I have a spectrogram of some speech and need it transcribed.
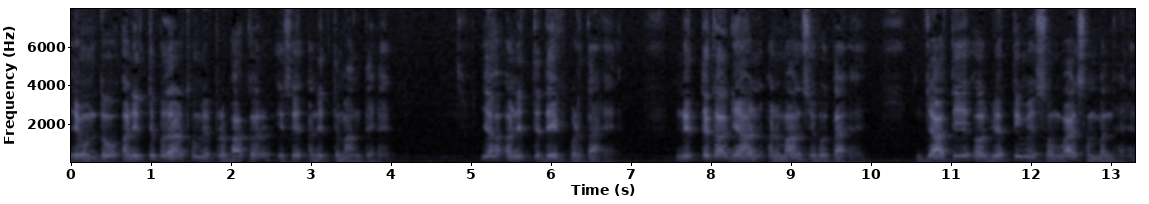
एवं दो अनित्य पदार्थों में प्रभाकर इसे अनित्य मानते हैं। यह अनित्य देख पड़ता है। नित्य का ज्ञान अनुमान से होता है। जाति और व्यक्ति में समवाय संबंध है।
